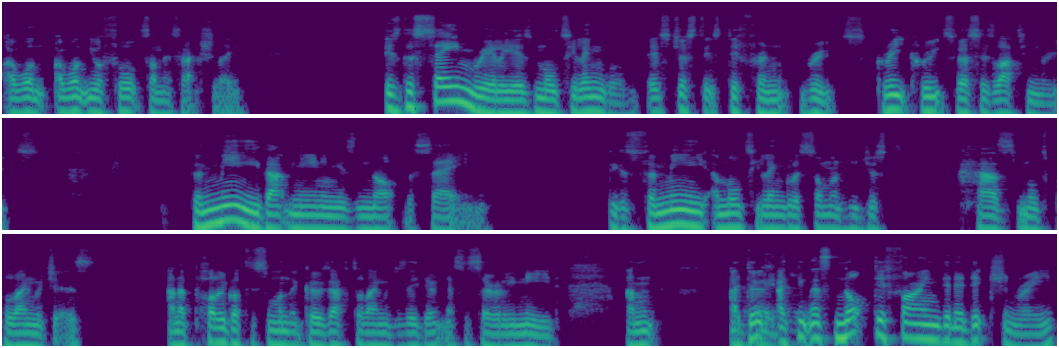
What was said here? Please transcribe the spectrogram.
I want I want your thoughts on this actually is the same really as multilingual. It's just its different roots, Greek roots versus Latin roots. For me, that meaning is not the same. Because for me, a multilingual is someone who just has multiple languages, and a polyglot is someone that goes after languages they don't necessarily need. And I don't right. I think that's not defined in a dictionary,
